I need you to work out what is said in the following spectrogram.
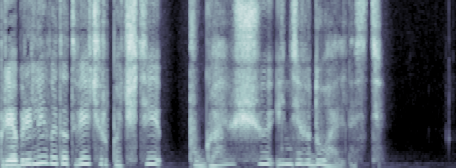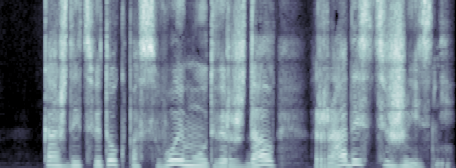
приобрели в этот вечер почти пугающую индивидуальность. Каждый цветок по-своему утверждал радость жизни.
